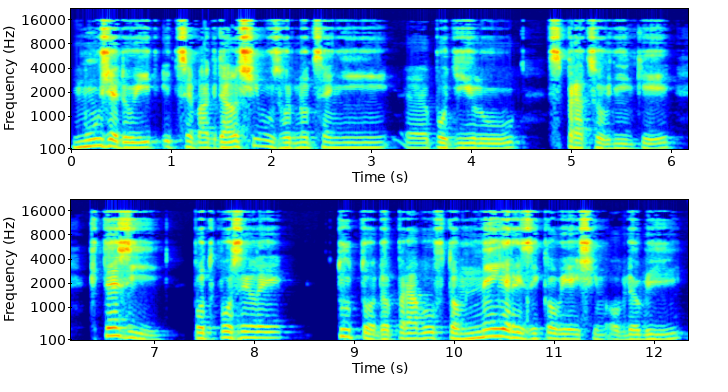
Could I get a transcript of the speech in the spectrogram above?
může dojít i třeba k dalšímu zhodnocení e, podílů s pracovníky, kteří podpořili tuto dopravu v tom nejrizikovějším období,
